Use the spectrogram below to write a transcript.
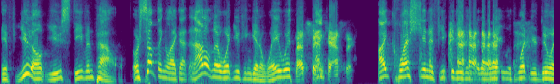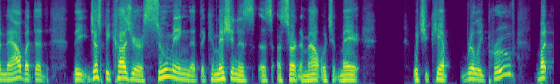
if you don't use Stephen Powell or something like that. And I don't know what you can get away with. That's fantastic. I, I question if you could even get away with what you're doing now, but the, the just because you're assuming that the commission is a, a certain amount, which it may, which you can't really prove, but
